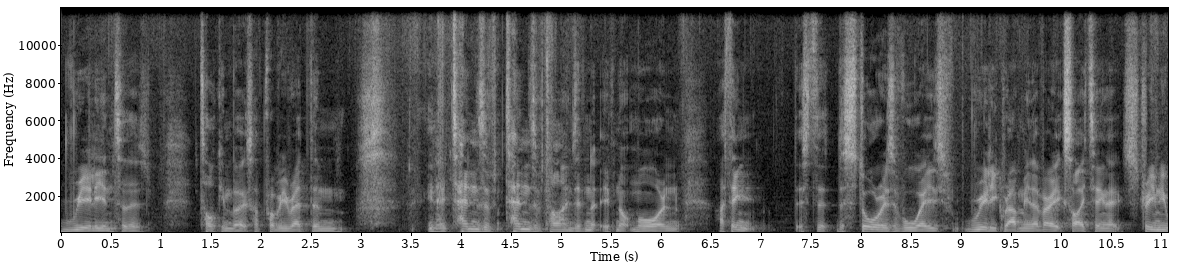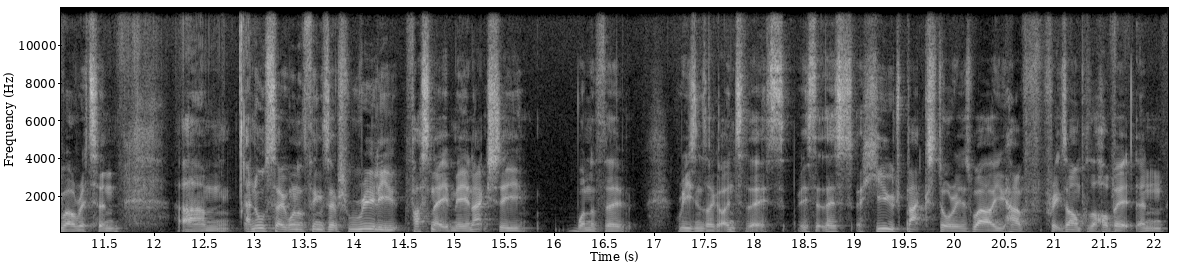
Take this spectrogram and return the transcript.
really into the Tolkien books. I've probably read them, you know, tens of tens of times, if not more. And I think the, the stories have always really grabbed me. They're very exciting. They're extremely well written. Um, and also one of the things that's really fascinated me, and actually one of the reasons I got into this, is that there's a huge backstory as well. You have, for example, The Hobbit and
